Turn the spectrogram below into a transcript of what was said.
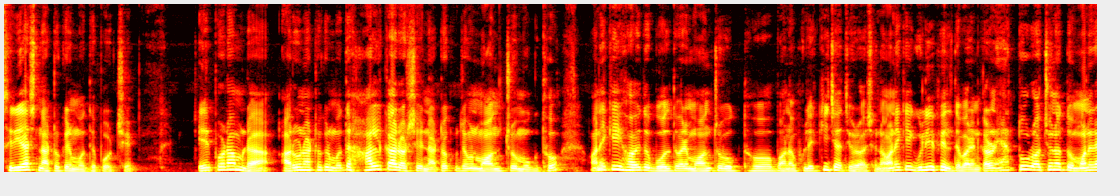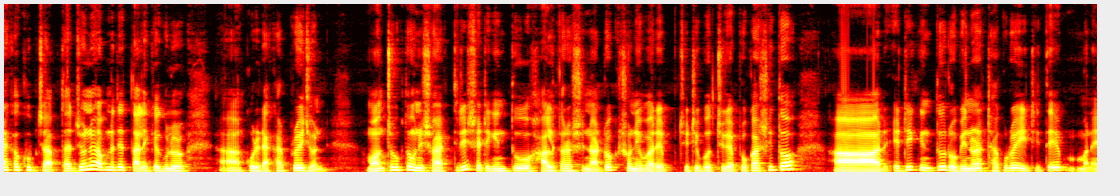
সিরিয়াস নাটকের মধ্যে পড়ছে। এরপর আমরা আরও নাটকের মধ্যে হালকা রসের নাটক, যেমন মন্ত্রমুগ্ধ। অনেকেই হয়তো বলতে পারে মন্ত্রমুগ্ধ, বনফুলে কী জাতীয় রচনা? অনেকেই গুলিয়ে ফেলতে পারেন, কারণ এত রচনা তো মনে রাখা খুব চাপ, তার জন্য আপনাদের তালিকাগুলো করে রাখার প্রয়োজন। মন্ত্রমুগ্ধ উনিশশো আটত্রিশ এটি কিন্তু হালকা রসের নাটক শনিবারে চিঠি পত্রিকায় প্রকাশিত। আর এটি কিন্তু রবীন্দ্রনাথ ঠাকুরও এইটিতে মানে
